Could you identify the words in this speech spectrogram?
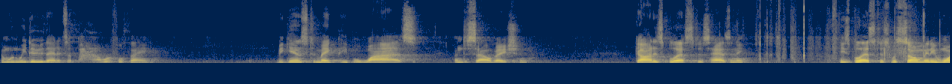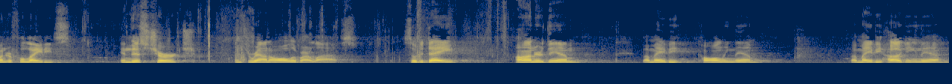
And when we do that, it's a powerful thing begins to make people wise unto salvation. God has blessed us, hasn't He? He's blessed us with so many wonderful ladies in this church and throughout all of our lives. So today, honor them by maybe calling them, by maybe hugging them,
